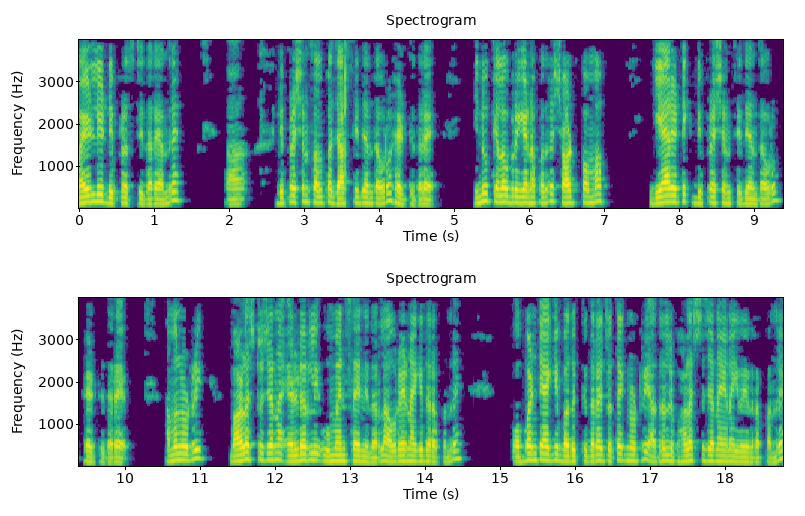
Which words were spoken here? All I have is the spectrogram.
ಮೈಲ್ಡ್ಲಿ ಡಿಪ್ರೆಸ್ಡ್ ಇದ್ದಾರೆ ಅಂದ್ರೆ ಡಿಪ್ರೆಷನ್ ಸ್ವಲ್ಪ ಜಾಸ್ತಿ ಇದೆ ಅಂತ ಅವರು ಹೇಳ್ತಿದ್ದಾರೆ ಇನ್ನು ಕೆಲವೊಬ್ರಿಗೆ ಏನಪ್ಪ ಅಂದ್ರೆ short form of geriatric depressions ಇದೆ ಅಂತ ಅವರು ಹೇಳ್ತಿದ್ದಾರೆ ಆಮೇಲೆ ನೋಡ್ರಿ ಬಹಳಷ್ಟು ಜನ ಎಲ್ಡರ್ಲಿ ವುಮೆನ್ಸ್ ಏನಿದಾರಲ್ಲ ಅವ್ರೇನಾಗಿದಾರಪ್ಪ ಅಂದ್ರೆ, ಒಬ್ಬಂಟಿಯಾಗಿ ಬದುಕ್ತಿದ್ದಾರೆ. ಜೊತೆಗೆ ನೋಡ್ರಿ, ಅದರಲ್ಲಿ ಬಹಳಷ್ಟು ಜನ ಏನಾಗಿದಾರಪ್ಪ ಅಂದ್ರೆ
